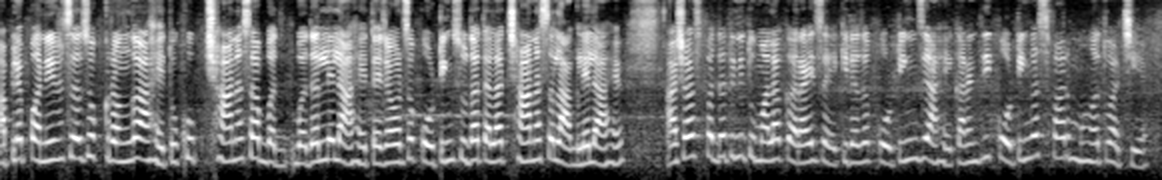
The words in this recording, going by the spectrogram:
आपल्या पनीरचा जो रंग आहे तो खूप छान असा बद बदललेला आहे. त्याच्यावरचं कोटिंगसुद्धा त्याला छान असं लागलेलं आहे. अशाच पद्धतीने तुम्हाला करायचं आहे की त्याचं कोटिंग जे आहे कारण ती कोटिंगच फार महत्त्वाची आहे.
